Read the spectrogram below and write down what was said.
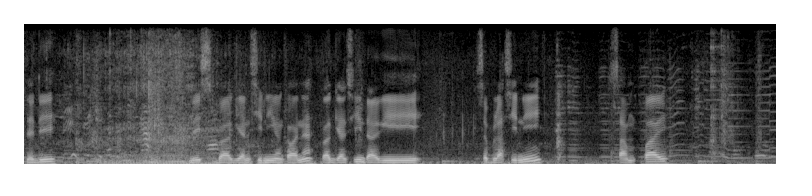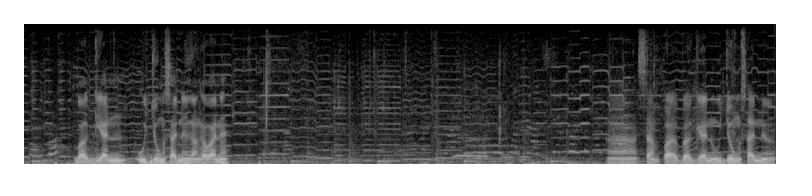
Jadi ni sebahagian sini kawan-kawan eh. Bahagian sini dari sebelah sini sampai bahagian ujung sana kawan-kawan eh. Ha, sampai bahagian ujung sana.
